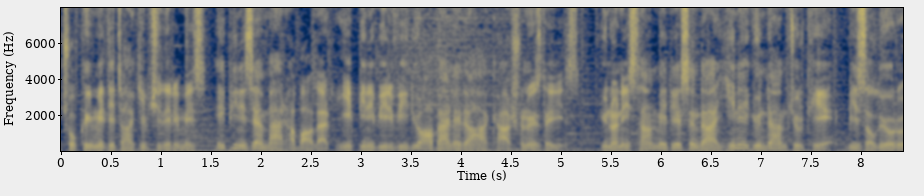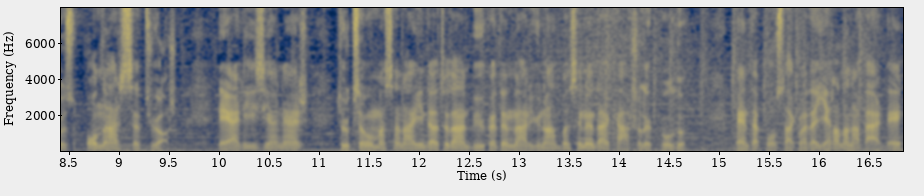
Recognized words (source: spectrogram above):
Çok kıymetli takipçilerimiz, hepinize merhabalar. Yepyeni bir video haberle daha karşınızdayız. Yunanistan medyasında yine gündem Türkiye. Biz alıyoruz, onlar satıyor. Değerli izleyenler, Türk savunma sanayinde atılan büyük adımlar Yunan basınında karşılık buldu. Pentapost akmada yer alan haberde,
